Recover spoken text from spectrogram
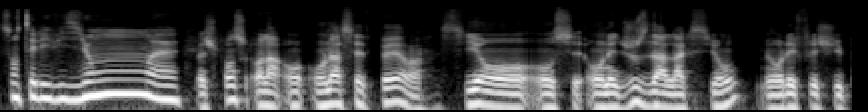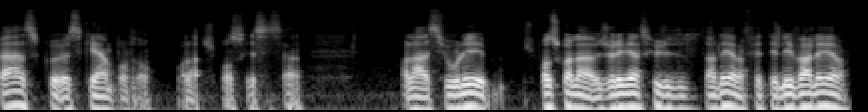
sans télévision. euh, Mais je pense qu'on a, on, a cette peur si on, on, on est juste dans l'action, mais on ne réfléchit pas à ce, que- ce qui est important. Voilà, je pense que c'est ça. Voilà, si vous voulez, je pense que voilà, je reviens à ce que j'ai dit tout à l'heure. En fait, et les valeurs,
